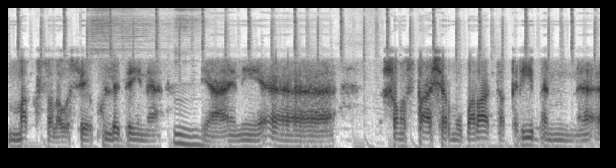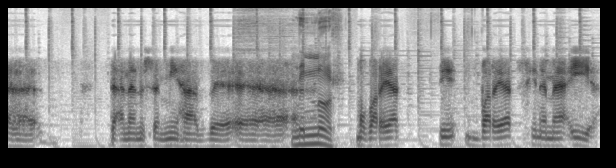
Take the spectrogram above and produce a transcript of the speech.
مقصلة وسيكون لدينا مم. يعني آه، 15 مباراة تقريبا آه، دعنا نسميها من نار بمباريات مباريات سينمائية.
